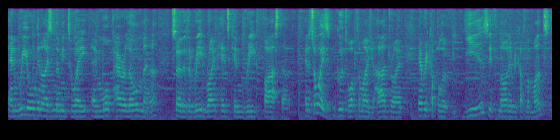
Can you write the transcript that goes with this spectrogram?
and reorganizing them into a, a more parallel manner so that the read-write heads can read faster. And it's always good to optimize your hard drive every couple of years, if not every couple of months,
